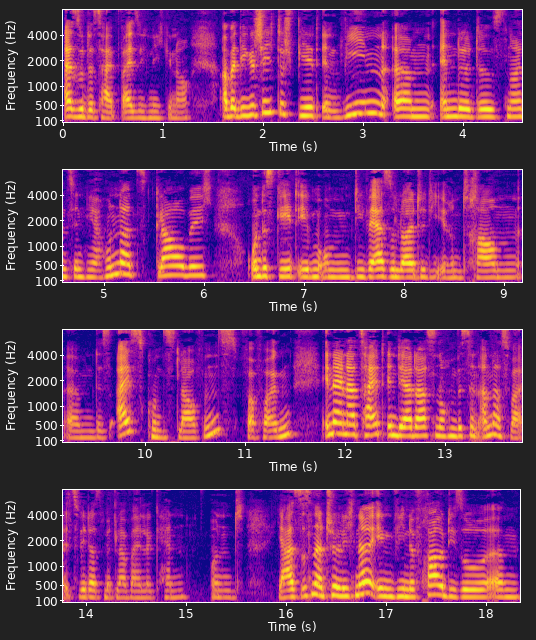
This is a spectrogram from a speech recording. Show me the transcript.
Also deshalb weiß ich nicht genau. Aber die Geschichte spielt in Wien, ähm, Ende des 19. Jahrhunderts, glaube ich. Und es geht eben um diverse Leute, die ihren Traum ähm, des Eiskunstlaufens verfolgen. In einer Zeit, in der das noch ein bisschen anders war, als wir das mittlerweile kennen. Und ja, es ist natürlich ne, irgendwie eine Frau, die so ähm,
